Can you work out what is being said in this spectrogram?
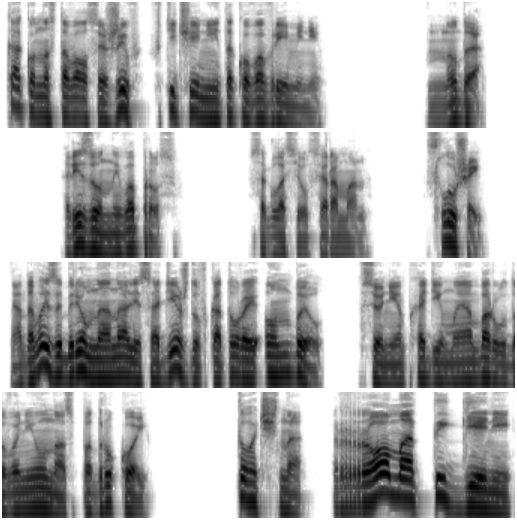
как он оставался жив в течение такого времени? Ну да. Резонный вопрос, согласился Роман. Слушай, а давай заберем на анализ одежду, в которой он был, все необходимое оборудование у нас под рукой. Точно! Рома, ты гений!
